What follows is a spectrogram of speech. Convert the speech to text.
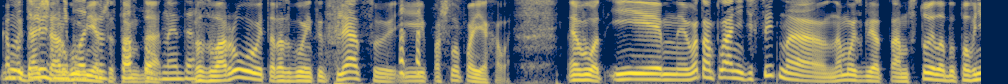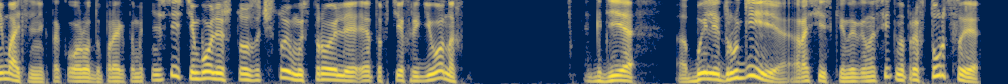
как ну и дальше аргументы там, да, да. разворует, разгонит инфляцию, и пошло-поехало. Вот, и в этом плане действительно, на мой взгляд, там стоило бы повнимательнее к такого рода проектам отнестись, тем более, что зачастую мы строили это в тех регионах, где были другие российские энергоносители, например, в Турции.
